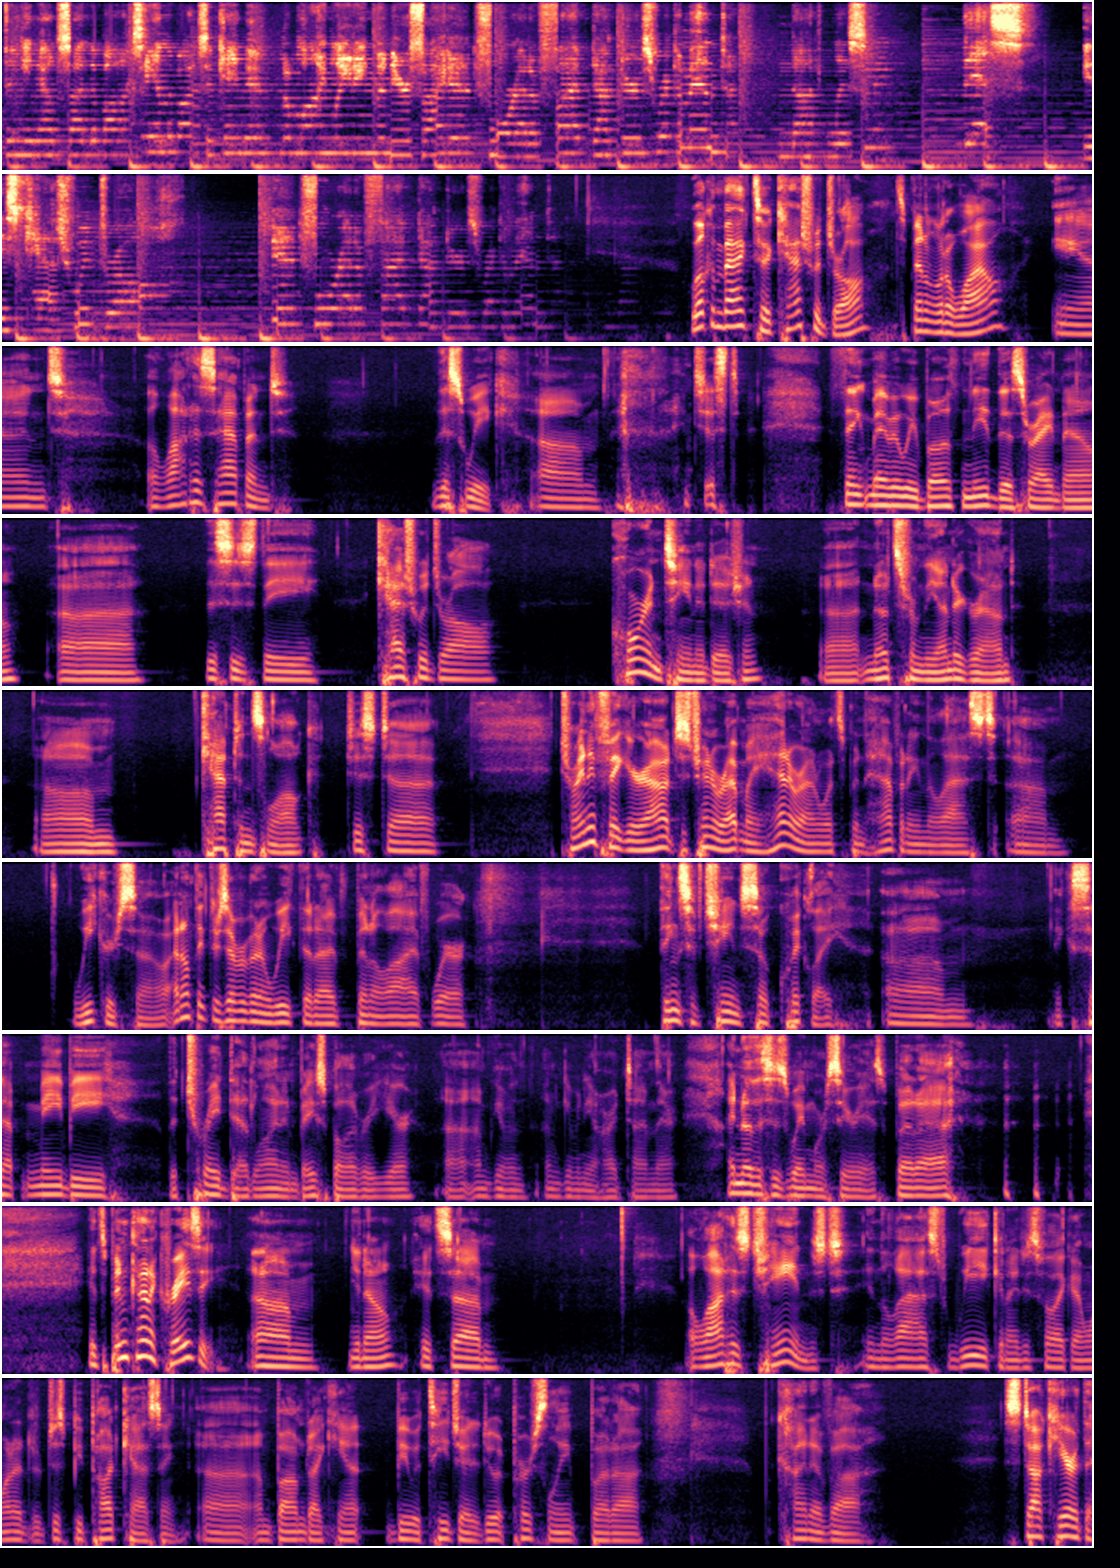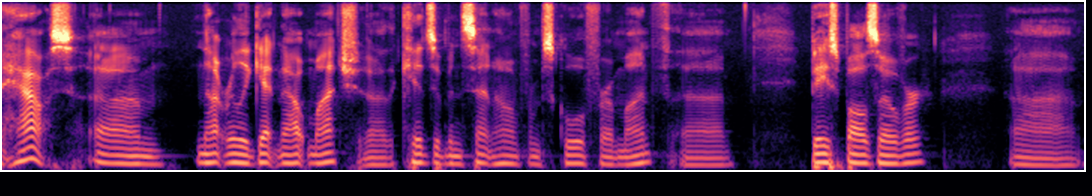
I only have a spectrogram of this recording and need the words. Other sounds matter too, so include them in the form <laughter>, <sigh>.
Thinking outside the box and the box it came in, the blind leading the nearsighted. Four out of five doctors recommend not listening. This is cash withdrawal. And four out of five doctors recommend. Welcome back to Cash Withdrawal. It's been a little while, and a lot has happened this week. Um, <laughs> I just think maybe we both need this right now. Uh, this is the Cash Withdrawal Quarantine Edition. Uh, notes from the Underground. Um, Captain's Log. Just uh, trying to figure out, just trying to wrap my head around what's been happening the last um, week or so. I don't think there's ever been a week that I've been alive where things have changed so quickly, um, except maybe the trade deadline in baseball every year. Uh, I'm giving I'm giving you a hard time there. I know this is way more serious, but uh, <laughs> it's been kind of crazy. Um, you know, it's um, a lot has changed in the last week, and I just felt like I wanted to just be podcasting. Uh, I'm bummed I can't be with TJ to do it personally, but uh, kind of uh, stuck here at the house. Um, not really getting out much. Uh, the kids have been sent home from school for a month. Uh, baseball's over. Uh,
